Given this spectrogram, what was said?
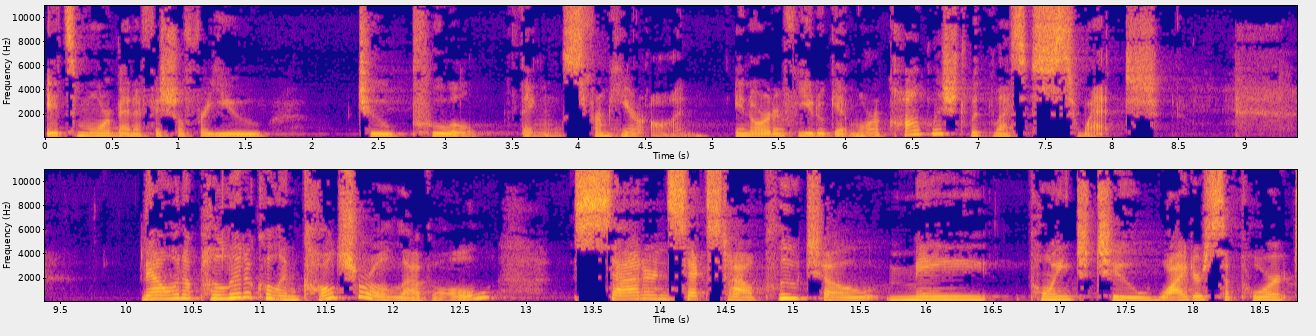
it's more beneficial for you to pool things from here on in order for you to get more accomplished with less sweat. Now, on a political and cultural level, Saturn sextile Pluto may point to wider support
